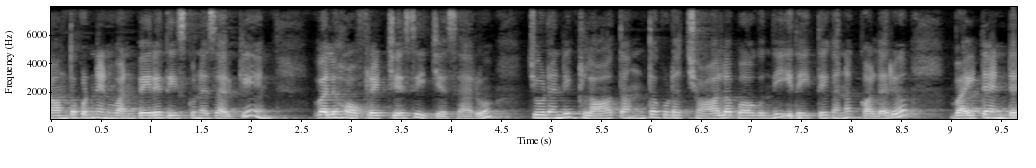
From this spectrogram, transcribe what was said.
దాంతో కూడా నేను వన్ పేరే తీసుకునేసరికి వాళ్ళు హాఫ్ రేట్ చేసి ఇచ్చేశారు. చూడండి క్లాత్ అంతా కూడా చాలా బాగుంది. ఇదైతే కన్నా colour white and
